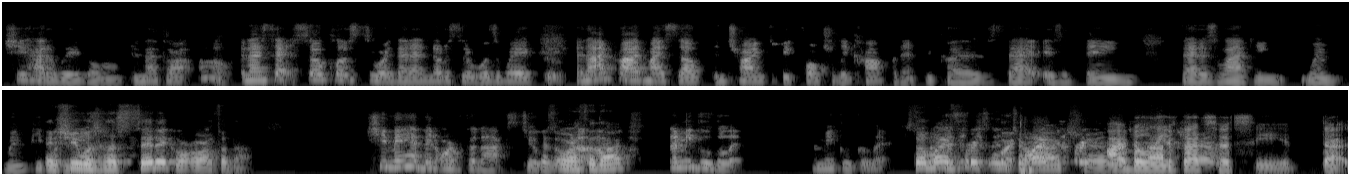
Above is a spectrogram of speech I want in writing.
she had a wig on, and I thought, oh, and I sat so close to her that I noticed that it was a wig, and I pride myself in trying to be culturally confident because that is a thing that is lacking when when people. and she was hasidic or orthodox She may have been Orthodox too. is Hold on, orthodox Let me Google it. Let me Google it. so my Because first interaction I believe that's Hasid. That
